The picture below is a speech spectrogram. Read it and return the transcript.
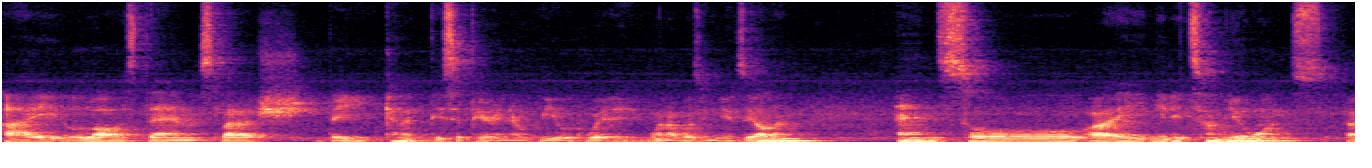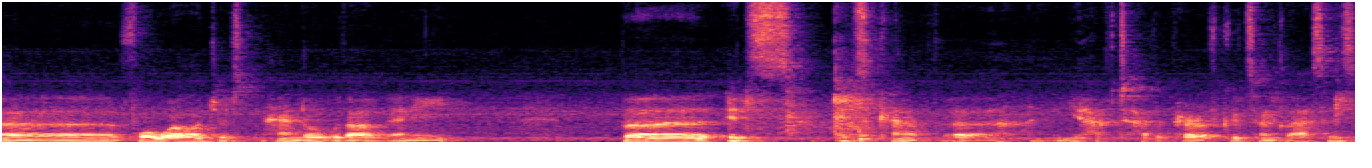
I lost them slash they kind of disappeared in a weird way when I was in New Zealand and so I needed some new ones. Uh, for a while I just handled without any but it's it's kind of uh, have to have a pair of good sunglasses.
